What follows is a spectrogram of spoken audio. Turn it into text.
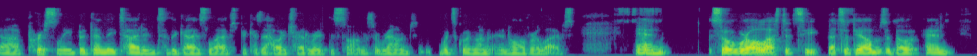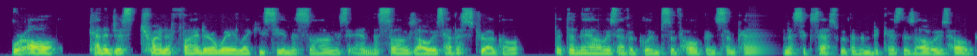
uh, personally, but then they tied into the guys' lives because of how I try to write the songs around what's going on in all of our lives. And so we're all lost at sea. That's what the album's about. And we're all kind of just trying to find our way, like you see in the songs. And the songs always have a struggle, but then they always have a glimpse of hope and some kind of success within them because there's always hope,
